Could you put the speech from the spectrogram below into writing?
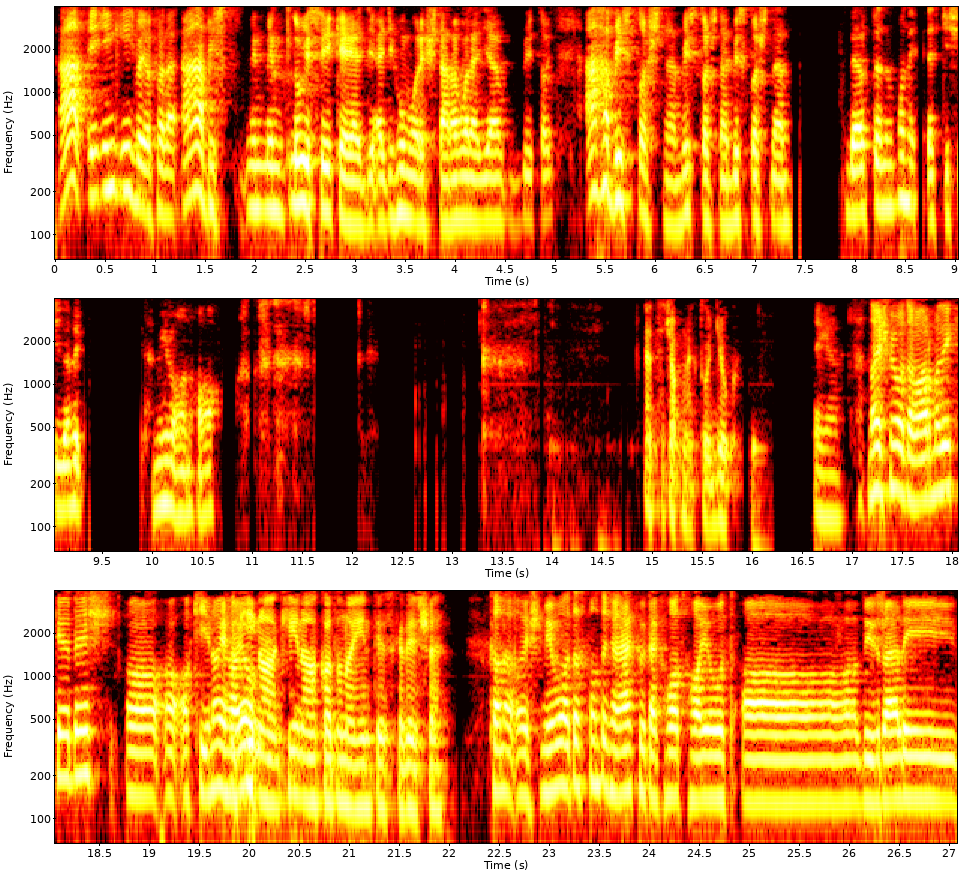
Á, én így vagyok vele. Á, bizt, mint, mint Louis C.K. Egy, egy humoristának van egy ilyen vicc, hogy á, biztos nem, biztos nem, biztos nem. De utána van itt egy kis ide, hogy de mi van, ha? egyszer csak megtudjuk. Igen. Na és mi volt a harmadik kérdés? A, a, a kínai A hajó? Kína, Kína katonai intézkedése. Kana, és mi volt az pontosan? Elküldtek hat hajót az izraeli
